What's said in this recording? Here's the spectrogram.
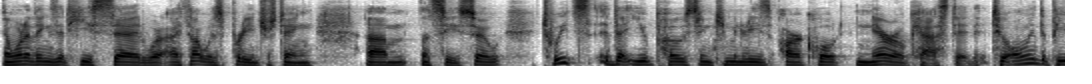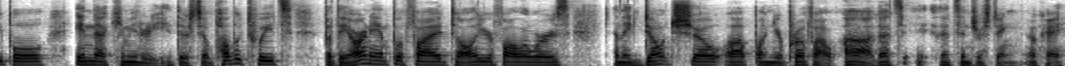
and one of the things that he said, what I thought was pretty interesting. Um, let's see. So tweets that you post in communities are quote narrowcasted to only the people in that community. They're still public tweets, but they aren't amplified to all your followers, and they don't show up on your profile. Ah, that's that's interesting. Okay,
